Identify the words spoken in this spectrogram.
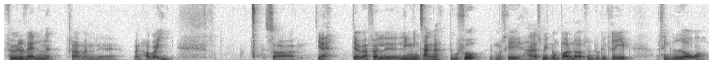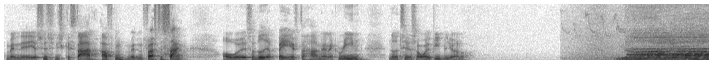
Føle vandene, før man, øh, man hopper i. Så ja, det er i hvert fald øh, lige mine tanker, du kunne få. Måske har jeg smidt nogle bolde op, som du kan gribe og tænke videre over. Men øh, jeg synes, vi skal starte aften med den første sang. Og øh, så ved jeg, at bagefter har Nana Green noget til os over i bibelhjørnet. Not I,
